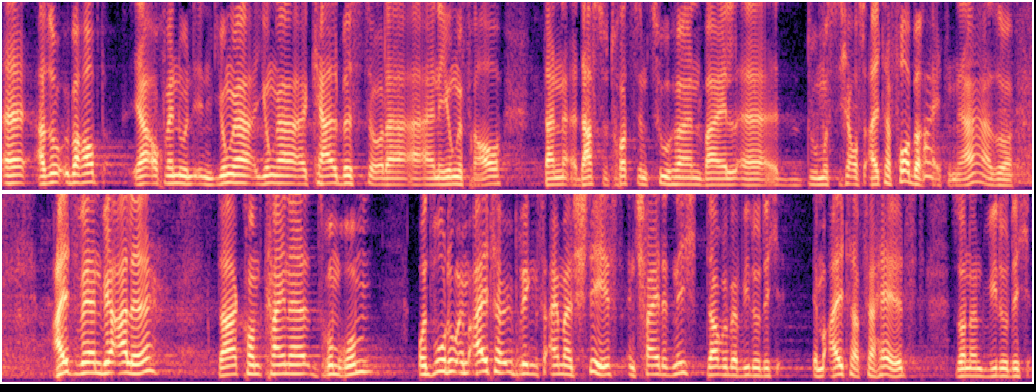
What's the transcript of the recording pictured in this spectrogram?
äh, also überhaupt, ja, auch wenn du ein junger, junger Kerl bist oder eine junge Frau, dann darfst du trotzdem zuhören, weil äh, du musst dich aufs Alter vorbereiten. Ja? Also alt werden wir alle, da kommt keiner drum rum. Und wo du im Alter übrigens einmal stehst, entscheidet nicht darüber, wie du dich im Alter verhältst, sondern wie du dich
